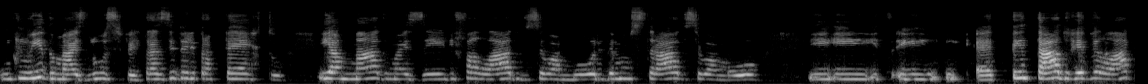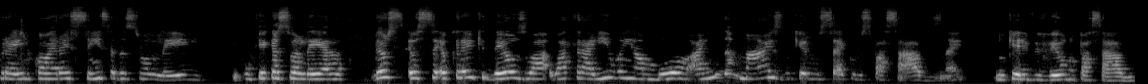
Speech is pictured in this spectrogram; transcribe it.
incluído mais Lúcifer, trazido ele para perto e amado mais ele, falado do seu amor e demonstrado seu amor e, e, e, é, tentado revelar para ele qual era a essência da sua lei e por que, que a sua lei era Deus, eu, eu creio que Deus o, o atraiu em amor ainda mais do que nos séculos passados, né? No que ele viveu no passado.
